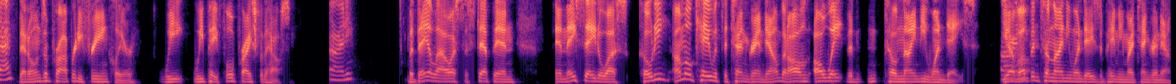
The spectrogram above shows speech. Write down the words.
Okay. that owns a property free and clear. We we pay full price for the house, Alrighty. But they allow us to step in and they say to us, Cody, I'm okay with the 10 grand down, but I'll I'll wait the, until 91 days. You have up until 91 days to pay me my 10 grand down.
